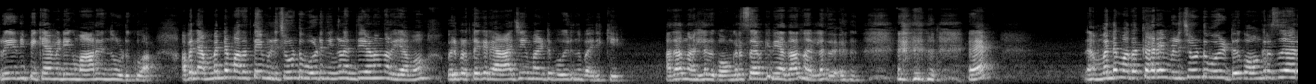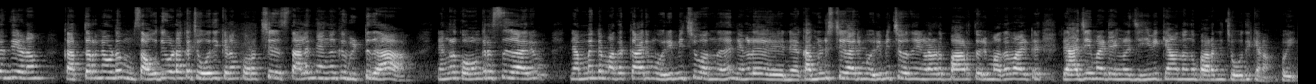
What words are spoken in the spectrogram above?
പ്രീണിപ്പിക്കാൻ വേണ്ടി അങ്ങ് മാറി നിന്ന് കൊടുക്കുക. അപ്പൊ നമ്മന്റെ മതത്തെ വിളിച്ചുകൊണ്ട് പോയിട്ട് നിങ്ങൾ എന്ത് ചെയ്യണമെന്ന് അറിയാമോ ഒരു പ്രത്യേക രാജ്യമായിട്ട് പോയിരുന്നു ഭരിക്കേ. അതാ നല്ലത്. കോൺഗ്രസ്സുകാർക്ക് ഇനി അതാ നല്ലത്. ഏ? നമ്മന്റെ മതക്കാരെ വിളിച്ചുകൊണ്ട് പോയിട്ട് കോൺഗ്രസ്സുകാർ എന്ത് ചെയ്യണം? ഖത്തറിനോടും സൗദിയോടൊക്കെ ചോദിക്കണം. കുറച്ച് സ്ഥലം ഞങ്ങൾക്ക് വിട്ടുതാ. ഞങ്ങൾ കോൺഗ്രസ്സുകാരും നമ്മന്റെ മതക്കാരും ഒരുമിച്ച് വന്ന് ഞങ്ങൾ കമ്മ്യൂണിസ്റ്റുകാരും ഒരുമിച്ച് വന്ന് ഞങ്ങളവിടെ പാർത്ത് ഒരു മതമായിട്ട് രാജ്യമായിട്ട് ഞങ്ങൾ ജീവിക്കാമെന്നങ്ങ് പറഞ്ഞ് ചോദിക്കണം. പോയി.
